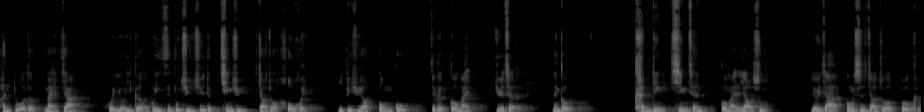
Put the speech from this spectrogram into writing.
很多的买家会有一个挥之不去去的情绪，叫做后悔。你必须要巩固这个购买决策，能够肯定形成购买的要素。有一家公司叫做 Book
